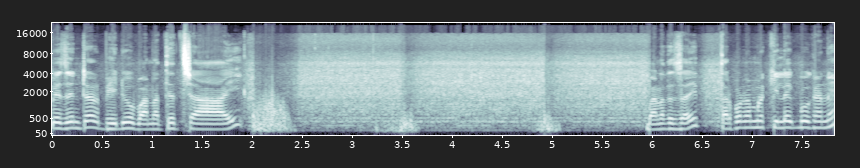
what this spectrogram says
প্রেজেন্টার ভিডিও বানাতে চাই। বানাতে চাই। তারপরে আমরা কি লিখব এখানে?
